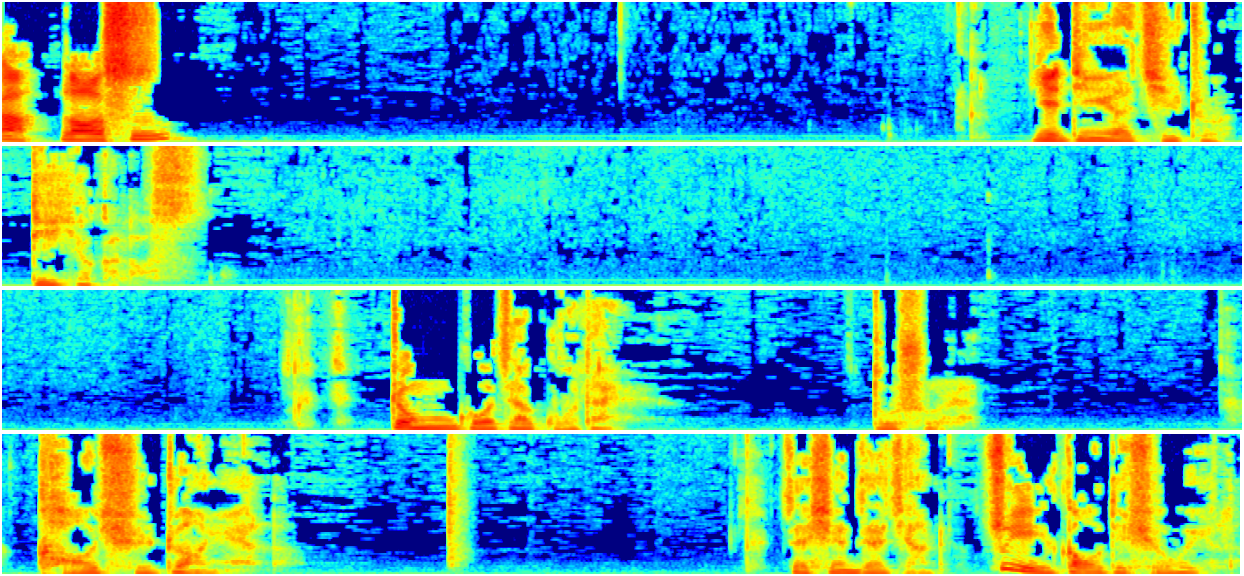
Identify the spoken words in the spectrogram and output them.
啊，老师一定要记住第一个老师。中国在古代，读书人考取状元了，在现在讲的最高的学位了。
